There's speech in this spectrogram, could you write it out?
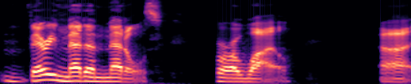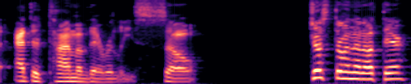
very meta medals for a while uh, at the time of their release so just throwing that out there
